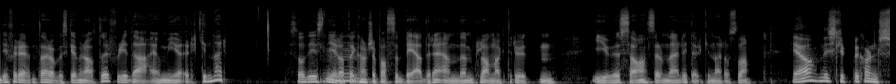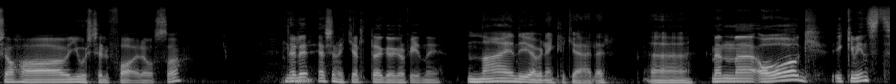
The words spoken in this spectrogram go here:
De forente arabiske emirater, fordi det er jo mye ørken der. Så de sier at det kanskje passer bedre enn den planlagte ruten i USA, selv om det er litt ørken der også, da. Ja, de slipper kanskje å ha jordskjelvfare også. Eller? Jeg kjenner ikke helt eh, geografien i Nei, det gjør vel egentlig ikke jeg heller. Uh, Men eh, og ikke minst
